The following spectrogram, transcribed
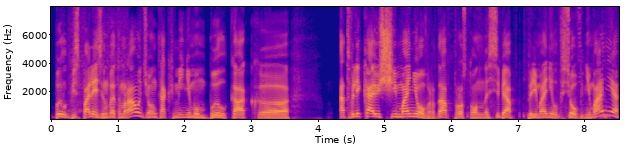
был бесполезен в этом раунде. Он как минимум был как... Э отвлекающий маневр, да, просто он на себя приманил все внимание,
